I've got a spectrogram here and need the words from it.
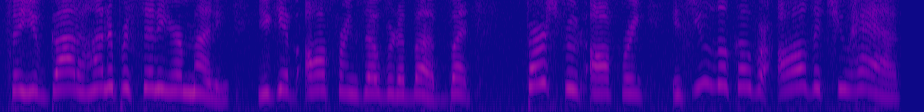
So you've got 100% of your money. You give offerings over and above. But first fruit offering is you look over all that you have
